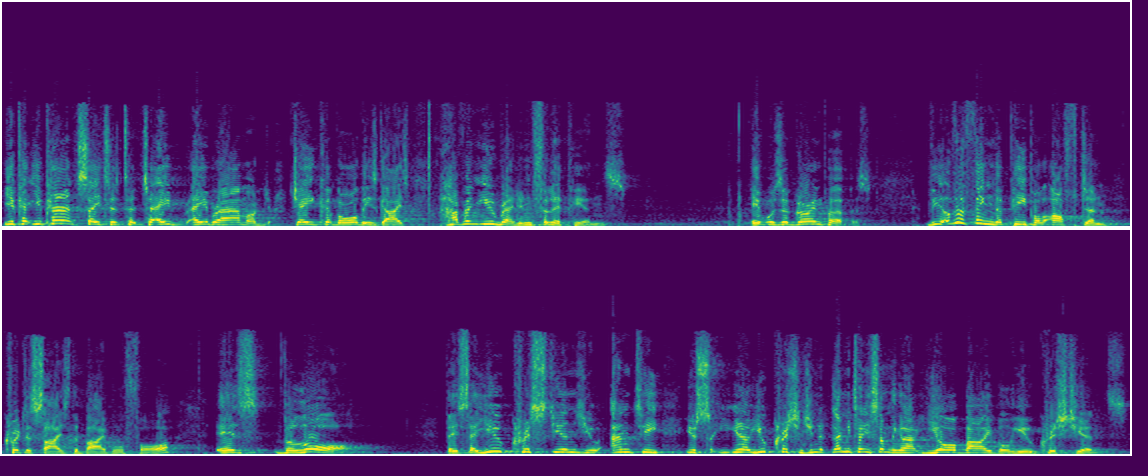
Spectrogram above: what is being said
You, can, you can't say to, to, to Abraham or Jacob or all these guys, haven't you read in Philippians? It was a growing purpose. The other thing that people often criticize the Bible for is the law. They say, you Christians, you anti, you, you know, you Christians, you know, let me tell you something about your Bible, you Christians.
